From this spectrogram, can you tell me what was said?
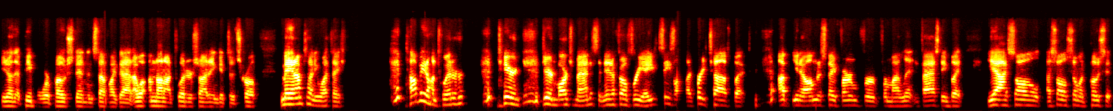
you know that people were posting and stuff like that. I, am not on Twitter, so I didn't get to scroll. Man, I'm telling you what, they not being on Twitter during during March Madness and NFL free agency is like pretty tough. But I, you know, I'm going to stay firm for for my Lenten fasting. But yeah, I saw I saw someone post it.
